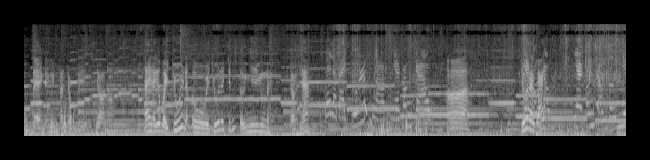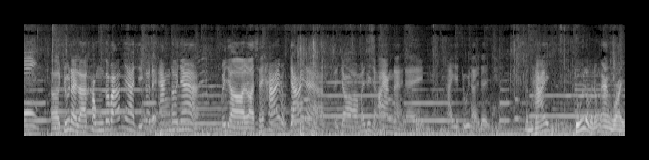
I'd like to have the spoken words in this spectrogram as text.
bóng đèn để người ta trồng điện cho nó. Đây là cái bầy chuối nè. Ồ bầy chuối nó chín tự nhiên luôn nè. Rồi na. Đây là bài chuối rất ngọt, nhà con trồng. à, chuối này bán. Nhà con trồng tự nhiên. ờ chuối này là không có bán nha chỉ có để ăn thôi nha bây giờ là sẽ hái một trái nè, để cho mấy đứa nhỏ ăn nè. Đây, hái cái chuối này đi. Mình hái chuối là mình không ăn hoài.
